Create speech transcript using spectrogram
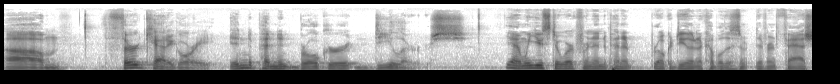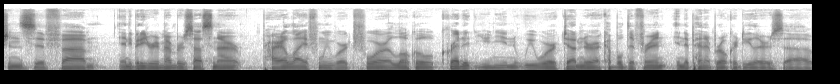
Um, third category independent broker dealers. Yeah, and we used to work for an independent broker dealer in a couple different fashions. If um, anybody remembers us in our prior life when we worked for a local credit union, we worked under a couple different independent broker dealers. Uh,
